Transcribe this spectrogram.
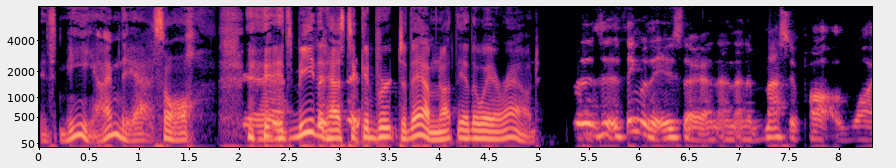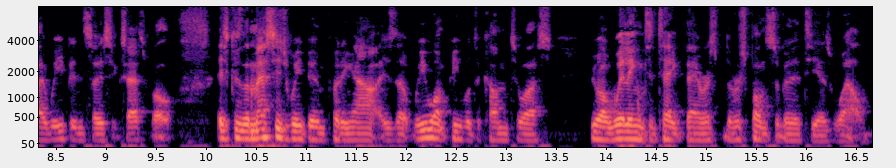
it's me. I'm the asshole. Yeah. it's me that has to convert to them, not the other way around. The thing with it is, though, and, and, and a massive part of why we've been so successful is because the message we've been putting out is that we want people to come to us who are willing to take their the responsibility as well.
